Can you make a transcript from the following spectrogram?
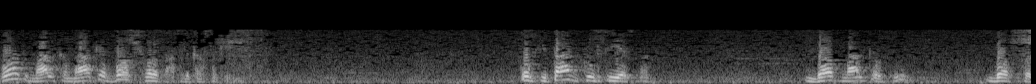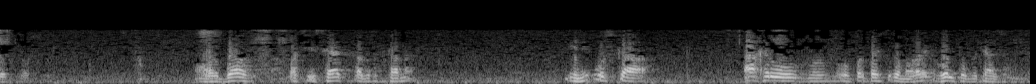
بہت مال کما کے بہت شہرت حاصل کر سکیں گے۔ تو اس کی تان ٹوٹتی ہے اس پر۔ بہت مال کا اصول، بہت شہرت کا اصول۔ اور بہت اچھی صحت کا لطف اٹھانا۔ یعنی اس کا آخر وہ پیسے کا مغرب گول کو بچا جاؤں گا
